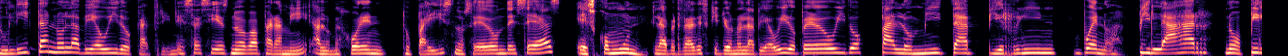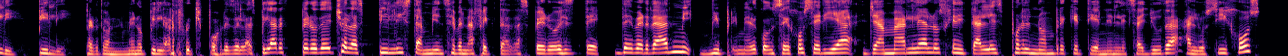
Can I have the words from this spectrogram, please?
Tulita no la había oído, Catherine. Esa sí es nueva para mí. A lo mejor en tu país, no sé de dónde seas, es común. La verdad es que yo no la había oído, pero he oído palomita, pirrín, bueno, pilar, no, pili, pili, perdón, menos pilar porque pobres de las pilares, pero de hecho las pilis también se ven afectadas, pero este, de verdad mi, mi primer consejo sería llamarle a los genitales por el nombre que tienen, les ayuda a los hijos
